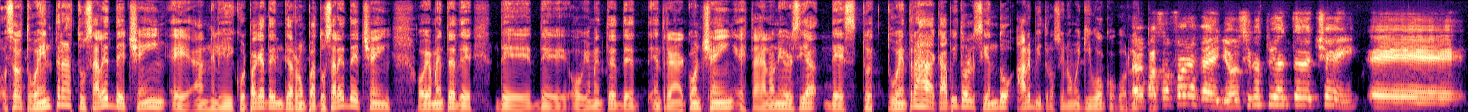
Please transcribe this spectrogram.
o sea, tú entras, tú sales de Chain, eh, Ángel, disculpa que te interrumpa, tú sales de Chain, obviamente de, de, de, obviamente de entrenar con Chain, estás en la universidad, de, tú, entras a Capitol siendo árbitro, si no me equivoco, correcto. Lo que pasó fue que yo siendo estudiante de Chain, eh,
